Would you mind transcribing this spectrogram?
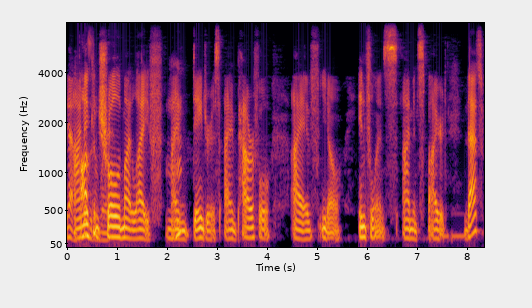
yeah, I'm in positive way. control of my life. Mhm. I'm dangerous. I am powerful. I have, you know, influence. I'm inspired. That's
